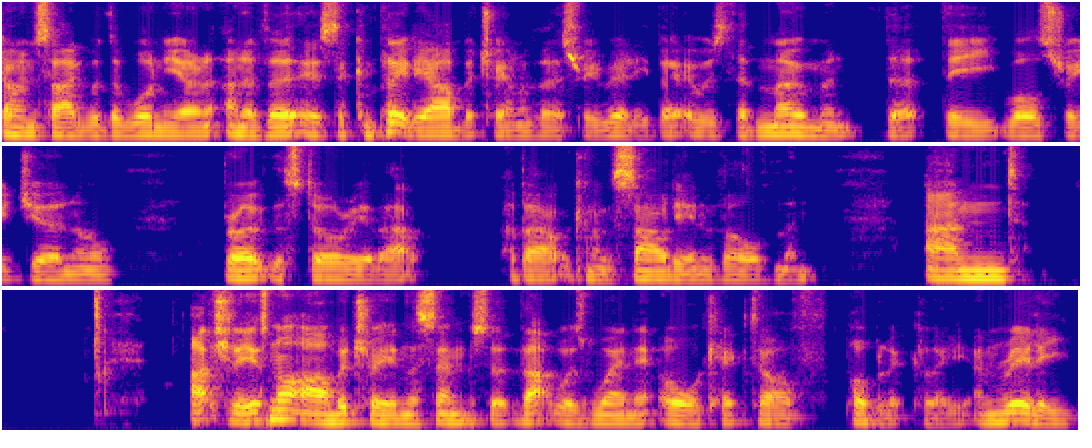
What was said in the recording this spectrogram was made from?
coincide with the one year anniversary. It's a completely arbitrary anniversary, really, but it was the moment that the Wall Street Journal broke the story about about kind of Saudi involvement, and actually it's not arbitrary in the sense that that was when it all kicked off publicly. And really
